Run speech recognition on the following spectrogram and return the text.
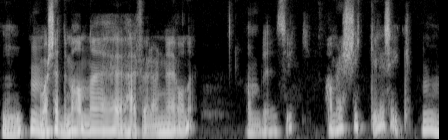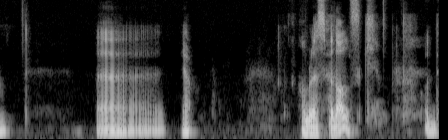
Mm. Hva skjedde med han eh, hærføreren, eh, Åne? Han ble syk. Han ble skikkelig syk. Mm. Eh, ja. Han ble spedalsk. Og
